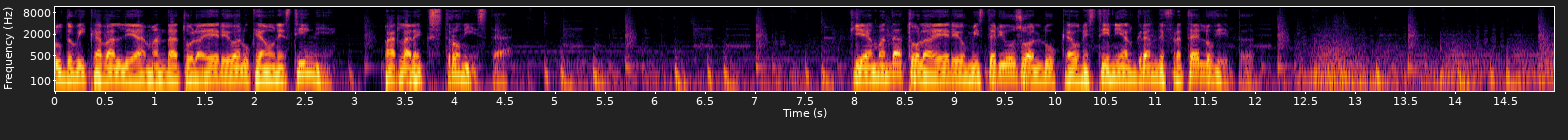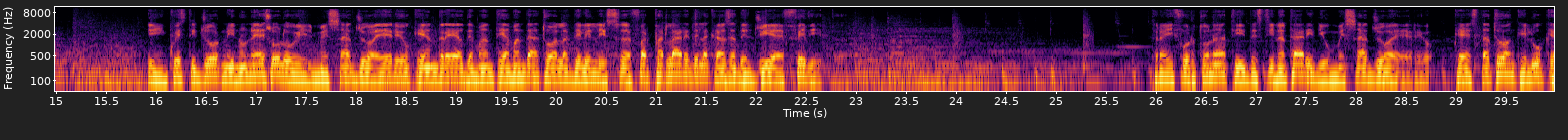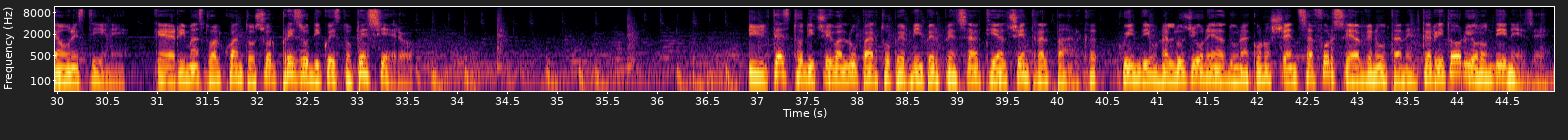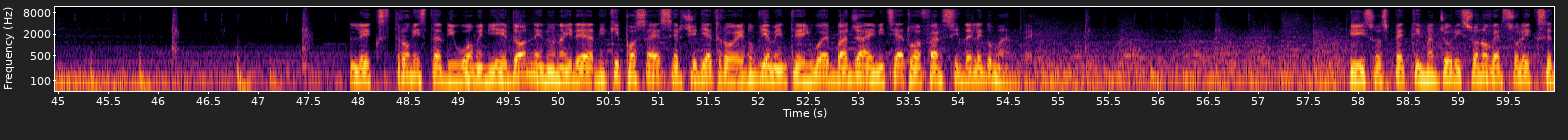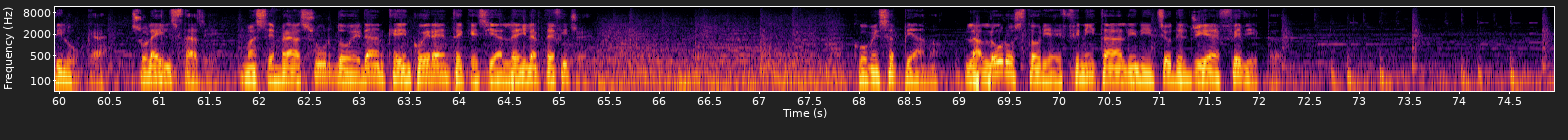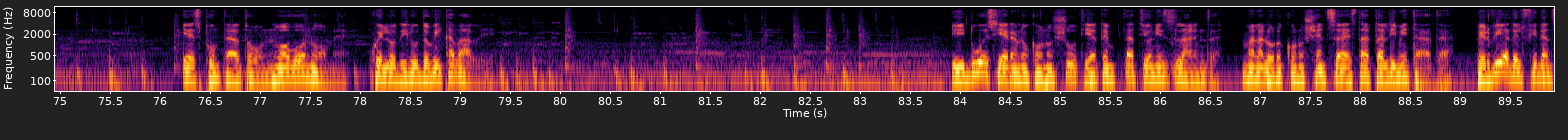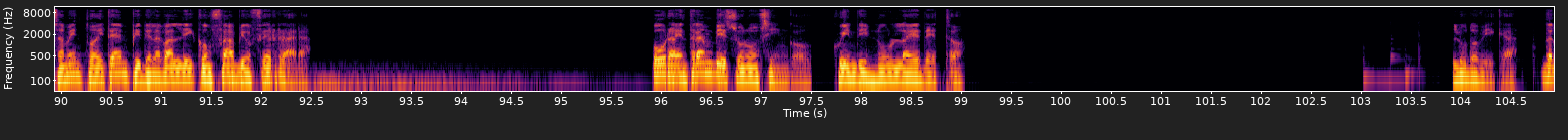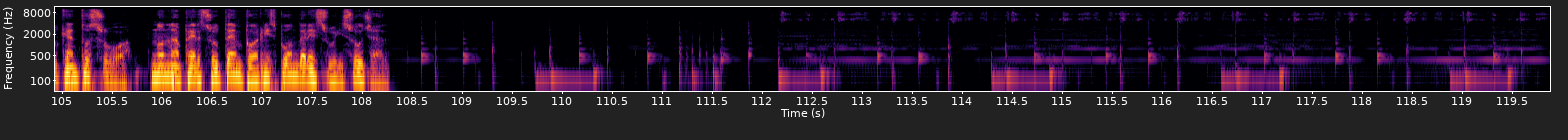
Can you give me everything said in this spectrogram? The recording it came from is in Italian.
Ludovica Valli ha mandato l'aereo a Luca Onestini? Parla l'ex tronista. Chi ha mandato l'aereo misterioso a Luca Onestini al grande fratello Vip?. In questi giorni non è solo il messaggio aereo che Andrea Demante ha mandato alla De Lellis a far parlare della casa del GF Vip. Tra i fortunati destinatari di un messaggio aereo, che è stato anche Luca Onestini, che è rimasto alquanto sorpreso di questo pensiero. Il testo diceva Lu parto per Ni per pensarti al Central Park, quindi un'allusione ad una conoscenza forse avvenuta nel territorio londinese. L'ex tronista di Uomini e Donne non ha idea di chi possa esserci dietro ed ovviamente il web ha già iniziato a farsi delle domande. I sospetti maggiori sono verso l'ex di Luca, Soleil Stasi, ma sembra assurdo ed anche incoerente che sia lei l'artefice. Come sappiamo, la loro storia è finita all'inizio del GF VIP. è spuntato un nuovo nome, quello di Ludovica Valli. I due si erano conosciuti a Temptation Island, ma la loro conoscenza è stata limitata, per via del fidanzamento ai tempi della Valli con Fabio Ferrara. Ora entrambi sono single, quindi nulla è detto. Ludovica, dal canto suo, non ha perso tempo a rispondere sui social.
